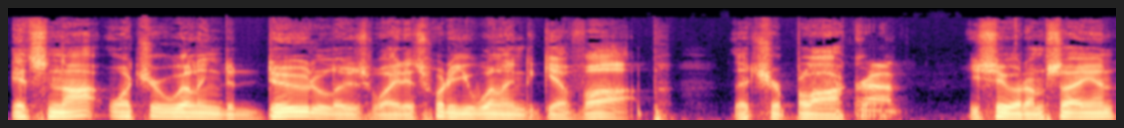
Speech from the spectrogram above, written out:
it's not what you're willing to do to lose weight. It's what are you willing to give up that's your blocker. Right. You see what I'm saying?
